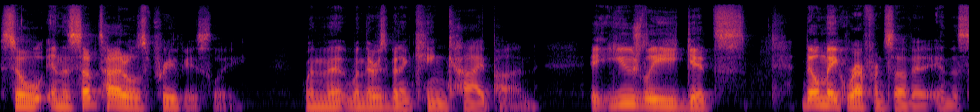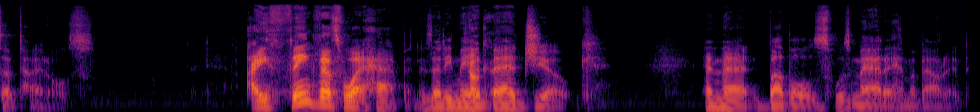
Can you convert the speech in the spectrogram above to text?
So in the subtitles previously, when the, when there's been a King Kai pun, it usually gets they'll make reference of it in the subtitles. I think that's what happened is that he made Okay. a bad joke and that Bubbles was mad at him about it.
